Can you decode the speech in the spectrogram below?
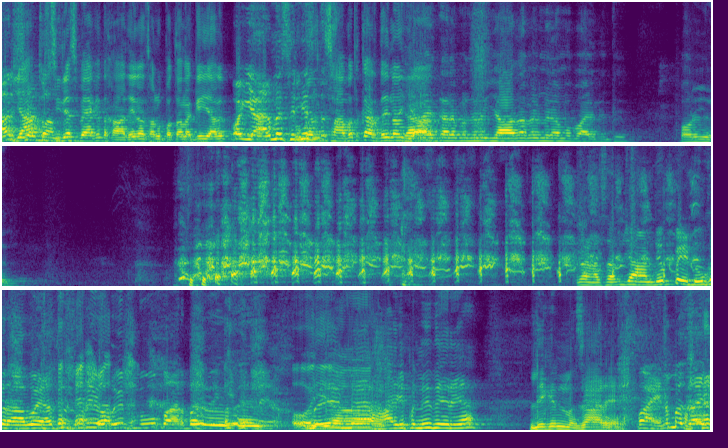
ਹਰ ਯਾਰ। ਤੂੰ ਸੀਰੀਅਸ ਬਹਿ ਕੇ ਦਿਖਾ ਦੇਗਾ ਸਾਨੂੰ ਪਤਾ ਲੱਗੇ ਯਾਰ। ਓ ਯਾਰ ਮੈਂ ਗਲਤ ਸਾਬਤ ਕਰ ਦੇਣਾ ਯਾਰ ਯਾਰ। ਇਦਾਂ ਬੰਦੇ ਨੂੰ ਯਾਦ ਆਵੇ ਮੇਰਾ ਮੋਬਾਈਲ ਕਿੱਥੇ? ਫੌਰੀ ਰਾਣਾ ਸਾਹਿਬ ਜਾਣਦੇ ਹੋ ਭੇਡੂ ਖਰਾਬ ਹੋਇਆ ਤੁਸੀਂ ਵੀ ਉਹੀ ਮੂੰਹ ਬਾਰ-ਬਾਰ ਮੈਂ ਯਾਰ। ਮੈਂ ਹਾਈਪ ਨਹੀਂ ਦੇ ਰਿਹਾ ਲੇਕਿਨ ਮਜ਼ਾ ਆ ਰਿਹਾ ਹੈ। ਭਾਈ ਨਾ ਮਜ਼ਾ ਹੀ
